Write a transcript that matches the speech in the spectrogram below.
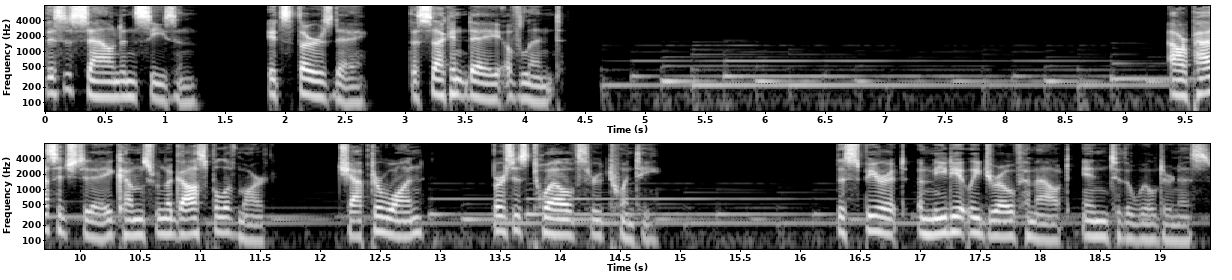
This is Sound and Season. It's Thursday, the second day of Lent. Our passage today comes from the Gospel of Mark, chapter 1, verses 12 through 20. The Spirit immediately drove him out into the wilderness,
